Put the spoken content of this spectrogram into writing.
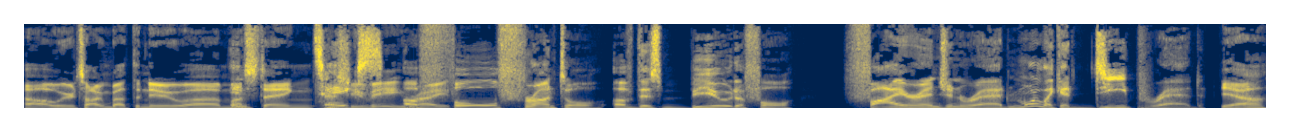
Oh, we were talking about the new uh, Mustang takes SUV, a right? full frontal of this beautiful fire engine red, more like a deep red. Yeah.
